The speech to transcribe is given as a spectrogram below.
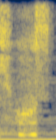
京介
